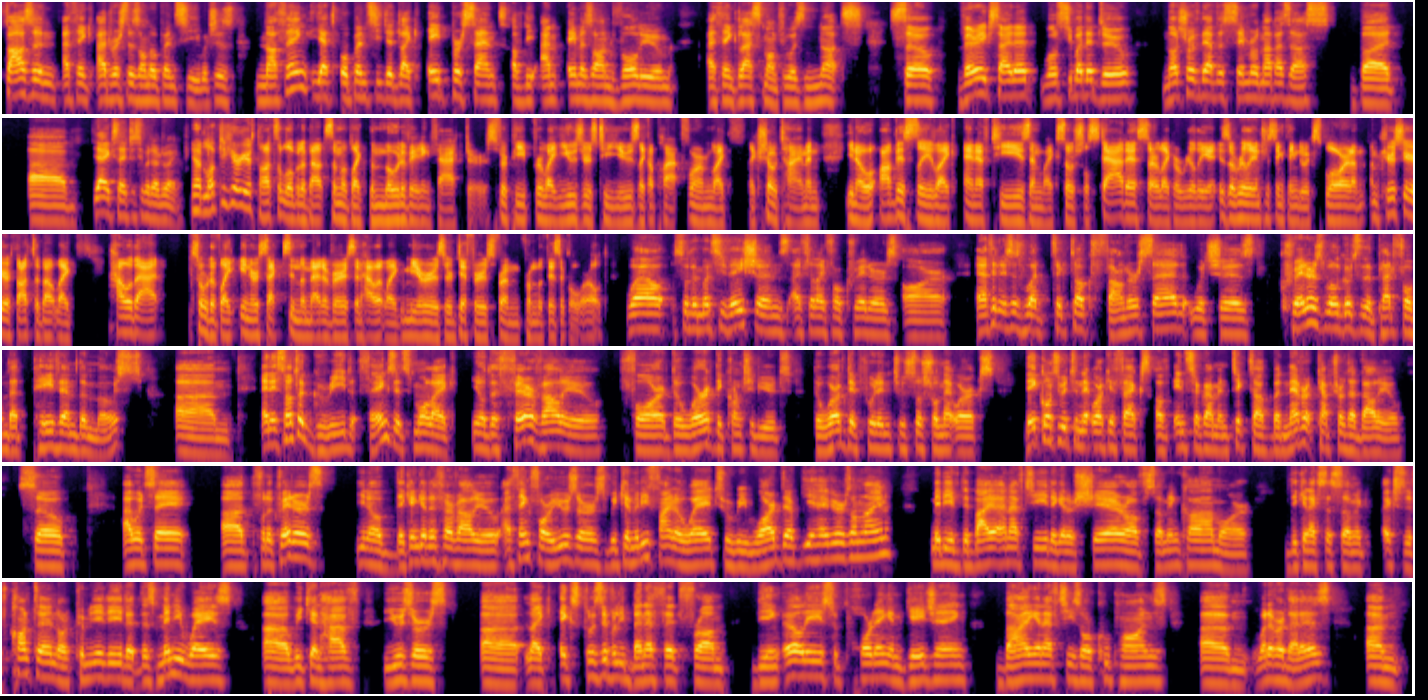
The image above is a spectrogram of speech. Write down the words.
200,000 I think addresses on OpenSea, which is nothing. Yet OpenSea did like eight percent of the Amazon volume. I think last month it was nuts. So very excited. We'll see what they do. Not sure if they have the same roadmap as us, but uh, yeah, excited to see what they're doing. I'd love to hear your thoughts a little bit about some of like the motivating factors for people, for like users to use like a platform like like Showtime, and you know, obviously like NFTs and like social status are like a really is a really interesting thing to explore. And I'm I'm curious to hear your thoughts about like how that sort of like intersects in the metaverse and how it like mirrors or differs from from the physical world. Well, so the motivations I feel like for creators are, and I think this is what TikTok founder said, which is creators will go to the platform that pay them the most um, and it's not a greed things it's more like you know the fair value for the work they contribute the work they put into social networks they contribute to network effects of instagram and tiktok but never capture that value so i would say uh, for the creators you know they can get a fair value. I think for users we can maybe find a way to reward their behaviors online. Maybe if they buy an nft they get a share of some income or they can access some exclusive content or community. That there's many ways uh, we can have users uh, like exclusively benefit from being early, supporting, engaging, buying NFTs or coupons, um, whatever that is. Um,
